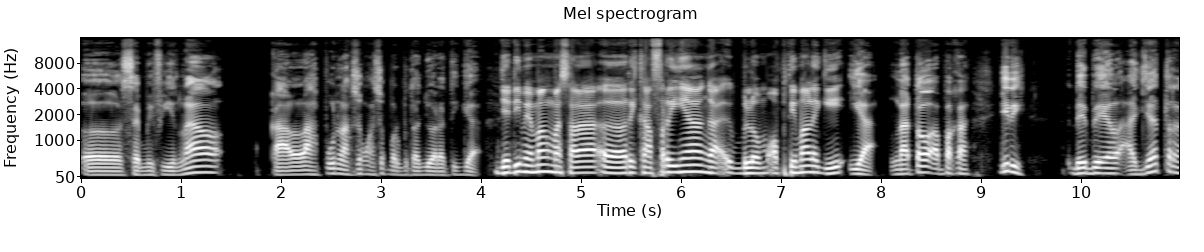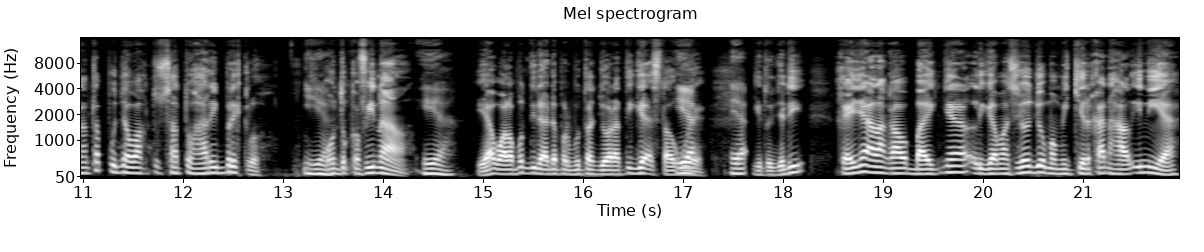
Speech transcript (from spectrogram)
uh, semifinal kalah pun langsung masuk perebutan juara tiga. Jadi memang masalah eh, recovery-nya nggak belum optimal lagi. Iya, nggak tahu apakah gini DBL aja ternyata punya waktu satu hari break loh Iya. untuk ke final. Iya. Ya, walaupun tidak ada perebutan juara tiga setahu Iya, gue. iya. Gitu. Jadi kayaknya alangkah baiknya Liga Mahasiswa juga memikirkan hal ini ya.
